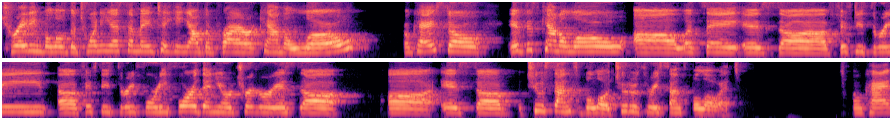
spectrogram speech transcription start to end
trading below the 20 SMA, taking out the prior candle low Okay, so if this candle low, uh, let's say is uh, 53, uh, 53.44, then your trigger is uh, uh, is uh, two cents below, two to three cents below it. Okay,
